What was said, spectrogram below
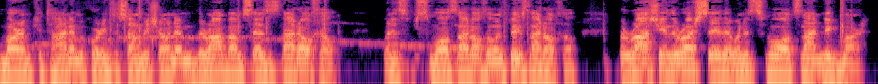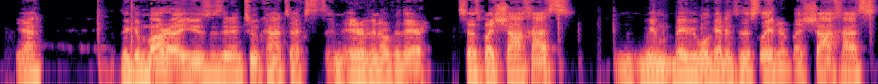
Marim Katanim, according to some Rishonim. The Rambam says it's not ochel. When it's small, it's not ochel. When it's big, it's not ochel. But Rashi and the Rosh say that when it's small, it's not nigmar. Yeah. The Gemara uses it in two contexts in Eruvin over there. It says by shachas. We maybe we'll get into this later. By shachas,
